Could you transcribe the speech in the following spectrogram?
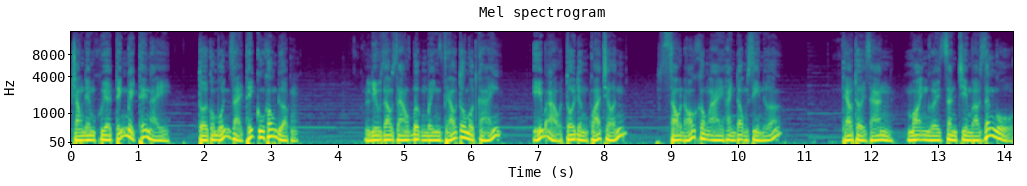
Trong đêm khuya tĩnh mịch thế này, tôi có muốn giải thích cũng không được. Lưu Giao Giao bực mình véo tôi một cái, ý bảo tôi đừng quá chớn. Sau đó không ai hành động gì nữa. Theo thời gian, mọi người dần chìm vào giấc ngủ.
